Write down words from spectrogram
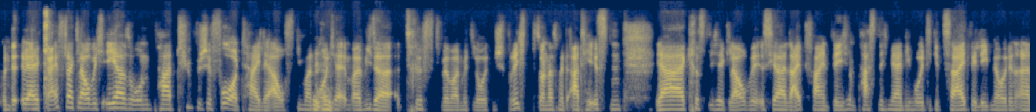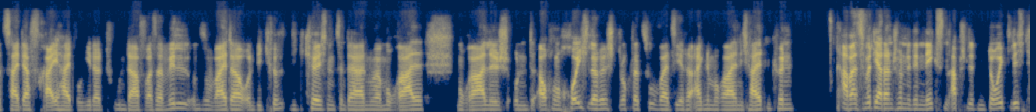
Und er greift da, glaube ich, eher so ein paar typische Vorurteile auf, die man mhm. heute ja immer wieder trifft, wenn man mit Leuten spricht, besonders mit Atheisten. Ja, christlicher Glaube ist ja leibfeindlich und passt nicht mehr in die heutige Zeit. Wir leben ja heute in einer Zeit der Freiheit, wo jeder tun darf, was er will und so weiter. Und die, die Kirchen sind da ja nur moral, moralisch und auch noch heuchlerisch noch dazu, weil sie ihre eigene Moral nicht halten können. Aber es wird ja dann schon in den nächsten Abschnitten deutlich,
